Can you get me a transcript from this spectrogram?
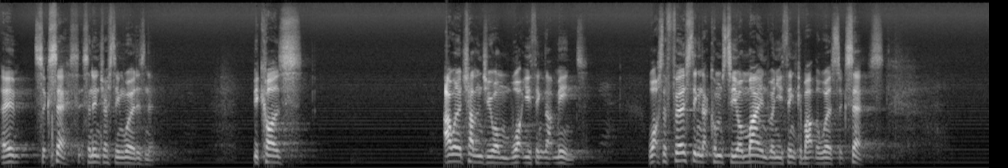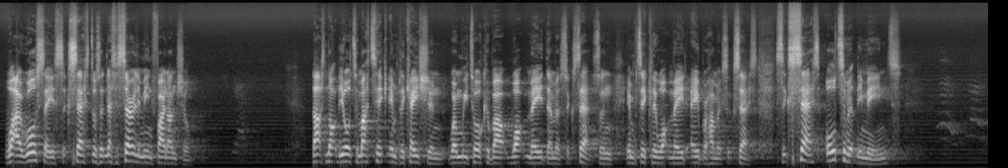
Um, success, it's an interesting word, isn't it? Because I want to challenge you on what you think that means. What's the first thing that comes to your mind when you think about the word success? What I will say is success doesn't necessarily mean financial. That's not the automatic implication when we talk about what made them a success, and in particular, what made Abraham a success. Success ultimately means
